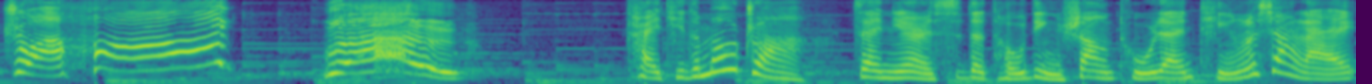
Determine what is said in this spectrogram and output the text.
爪！嗨！喂！凯提的猫爪在尼尔斯的头顶上突然停了下来。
